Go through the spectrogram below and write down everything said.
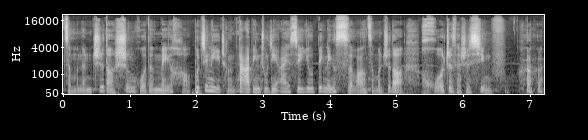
怎么能知道生活的美好？不经历一场大病住进 ICU，濒临死亡，怎么知道活着才是幸福？呵 呵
